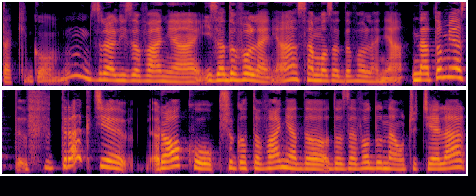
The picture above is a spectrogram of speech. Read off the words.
takiego mm, zrealizowania i zadowolenia, samozadowolenia. Natomiast w trakcie roku przygotowania do, do zawodu nauczyciela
